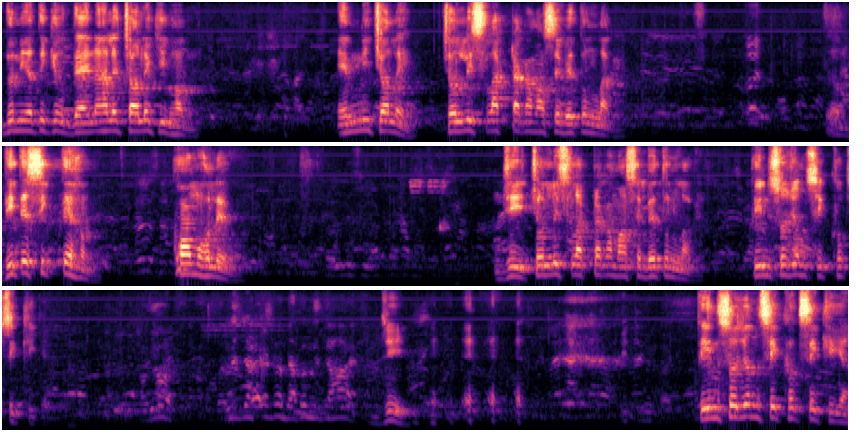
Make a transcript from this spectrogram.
দুনিয়াতে কেউ দেয় না হলে চলে কীভাবে? এমনি চলে। চল্লিশ লাখ টাকা মাসে বেতন লাগে। দিতে শিখতে হবে। কম হলেও। জি, চল্লিশ লাখ টাকা মাসে বেতন লাগে। তিনশো জন শিক্ষক, শিক্ষিকা। জি। তিনশো জন শিক্ষক, শিক্ষিকা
